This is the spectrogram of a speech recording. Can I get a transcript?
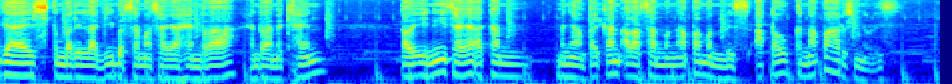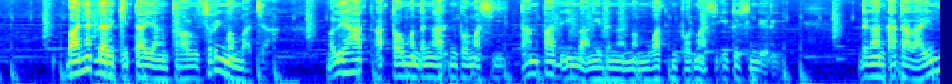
guys, kembali lagi bersama saya Hendra, Hendra McHen. Kali ini saya akan menyampaikan alasan mengapa menulis atau kenapa harus menulis. Banyak dari kita yang terlalu sering membaca, melihat atau mendengar informasi tanpa diimbangi dengan membuat informasi itu sendiri. Dengan kata lain,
